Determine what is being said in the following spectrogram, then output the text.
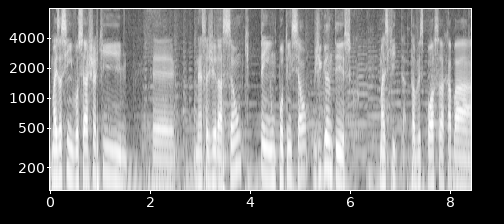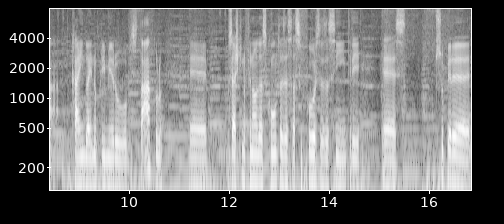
Mas assim, você acha que é, nessa geração que tem um potencial gigantesco, mas que talvez possa acabar caindo aí no primeiro obstáculo, é, você acha que no final das contas essas forças assim entre é, super é,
